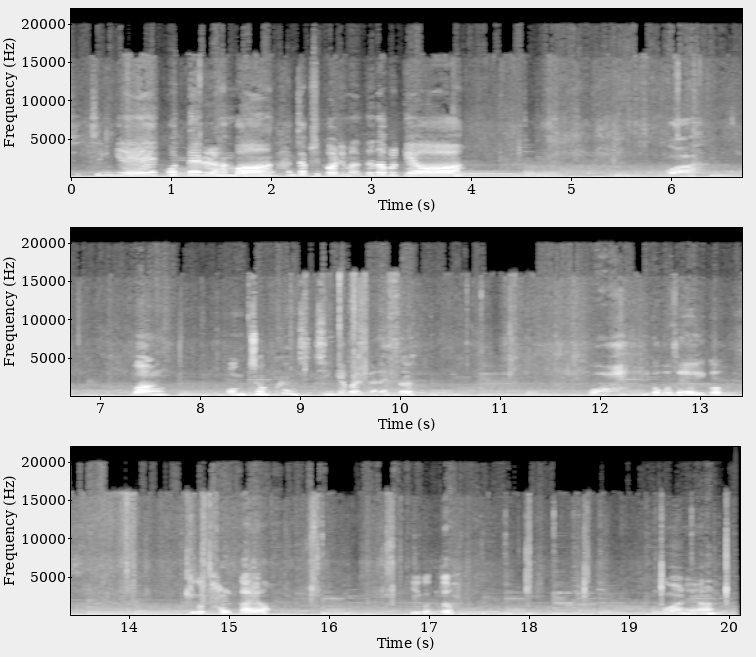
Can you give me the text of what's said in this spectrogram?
지친 게 꽃대를 한번 한 접시거리만 뜯어볼게요. 와, 왕 엄청 큰 지친 게 발견했어요. 와, 이거 보세요, 이거. 이거 달까요? 이것도? 궁금하네요.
